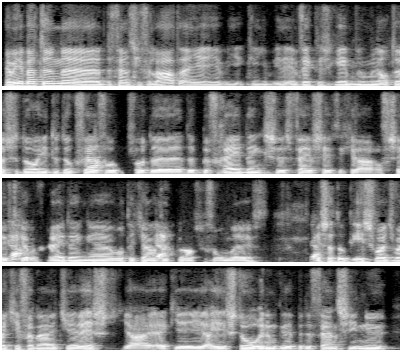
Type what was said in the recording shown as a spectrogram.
Ja, maar je bent een uh, Defensie verlaten en je, je, je, de Invictus Game noem je al tussendoor. Je doet ook veel ja. voor, voor de, de bevrijdings 75 jaar of 70 ja. jaar bevrijding, uh, wat dit jaar natuurlijk plaatsgevonden heeft. Is dat ook iets wat, wat je vanuit je, his, ja, je, je historie, noem ik het, bij Defensie, nu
